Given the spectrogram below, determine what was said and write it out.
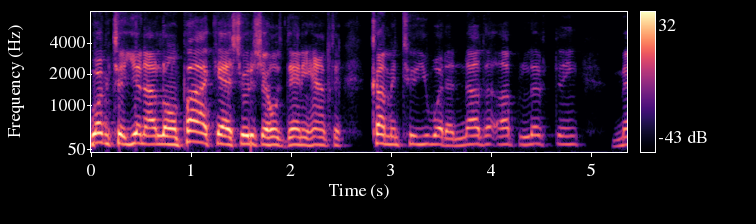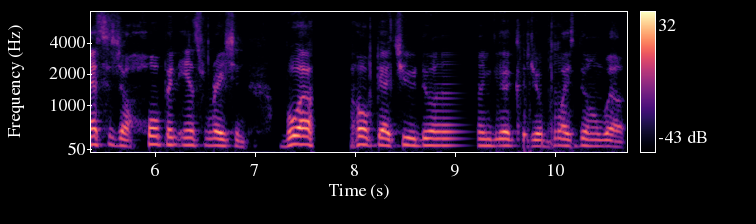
Welcome to You're Not Alone podcast. Show this is your host, Danny Hampton, coming to you with another uplifting message of hope and inspiration. Boy, I hope that you're doing good because your boy's doing well.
